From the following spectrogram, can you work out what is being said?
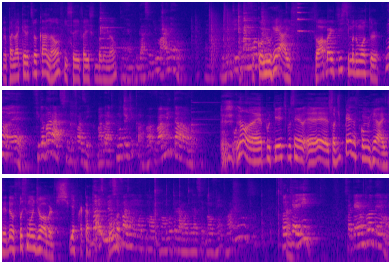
Meu pai não vai querer trocar não, filho. Isso aí faz esse bagulho não. É, gasta demais, né, Rô? É, Ficou mil reais. Só a parte de cima do motor. Não, é. Fica barato assim pra fazer. Mais barato que o motor de carro. Vai, vai aumentar. Não, é porque, tipo assim, é, só de peça ficou mil reais, entendeu? Se fosse mão de obra, ia ficar caro Dois mil você faz um, uma, uma motor da moto da 190, eu acho. Só que aí, só que aí é um problema, ó.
